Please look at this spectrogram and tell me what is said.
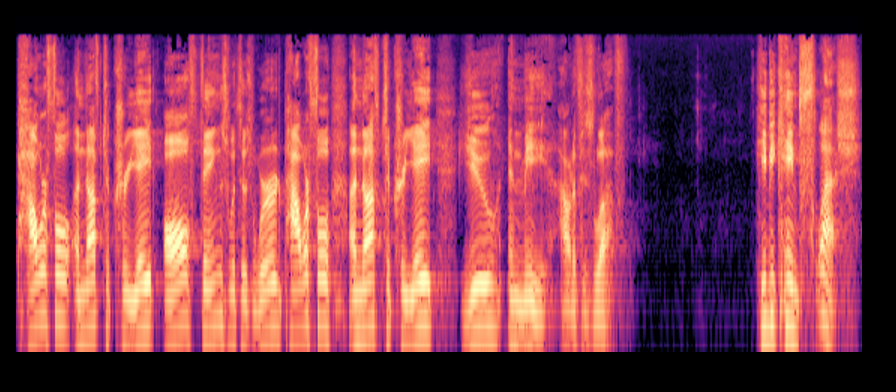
powerful enough to create all things with his word, powerful enough to create you and me out of his love. He became flesh,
